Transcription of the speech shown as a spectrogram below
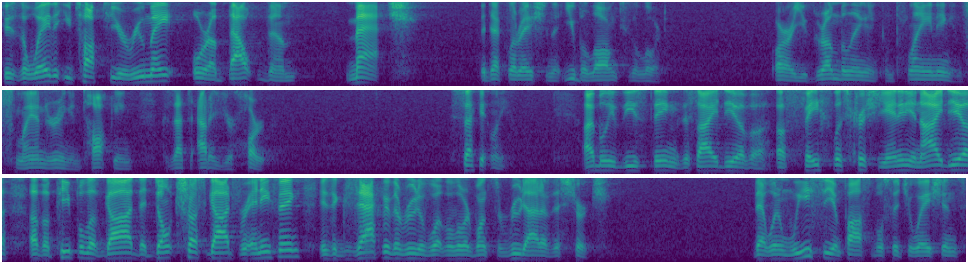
Does the way that you talk to your roommate or about them match the declaration that you belong to the Lord? Or are you grumbling and complaining and slandering and talking because that's out of your heart? Secondly, I believe these things, this idea of a, a, faithless Christianity, an idea of a people of God that don't trust God for anything, is exactly the root of what the Lord wants to root out of this church. That when we see impossible situations,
